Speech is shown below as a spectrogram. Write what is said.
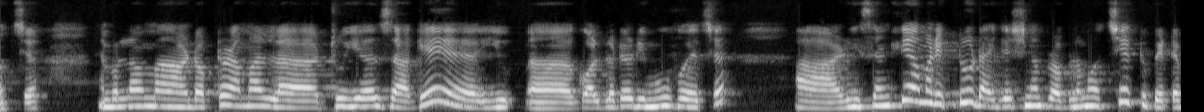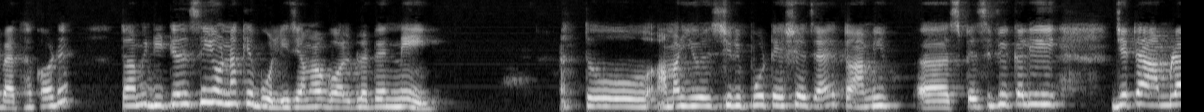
হচ্ছে? আমি বললাম ডক্টর আমার টু ইয়ার্স আগে গল ব্লাডার রিমুভ হয়েছে। আর রিসেন্টলি আমার একটু ডাইজেশনের প্রবলেম হচ্ছে, একটু পেটে ব্যথা করে। তো আমি ডিটেলসেই ওনাকে বলি যে আমার গল ব্লাডার নেই। তো আমার ইউএসজি রিপোর্ট এসে যায়। তো আমি স্পেসিফিক্যালি যেটা আমরা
